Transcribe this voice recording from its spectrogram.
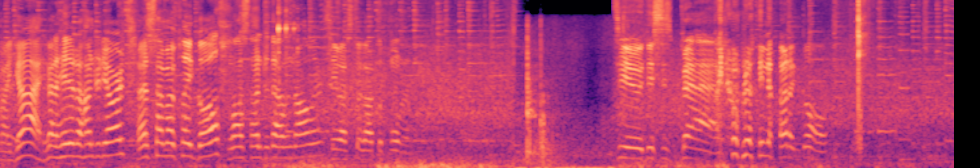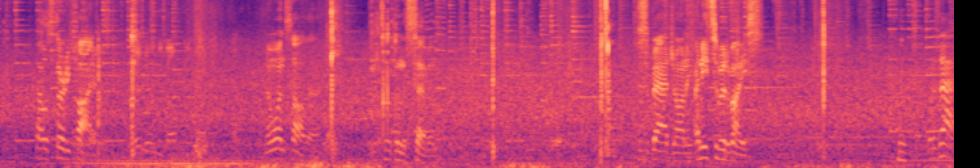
my guy, I gotta hit it 100 yards. Last time I played golf, lost $100,000. See if I still got the form. Dude, this is bad. I don't really know how to golf. That was 35. No one saw that. I'm taking the seven. This is bad, Johnny. I need some advice. What is that?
